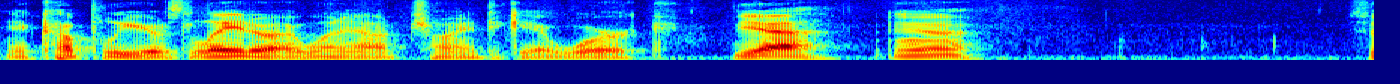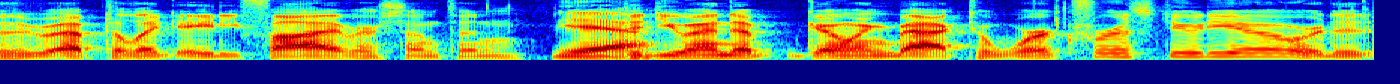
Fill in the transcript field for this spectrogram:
A couple of years later, I went out trying to get work. Yeah. Yeah. So you were up to like 85 or something. Yeah. Did you end up going back to work for a studio, or did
